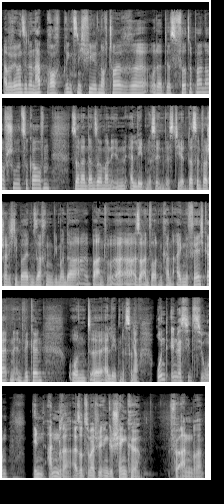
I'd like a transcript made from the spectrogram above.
Aber wenn man sie dann hat, braucht, bringt es nicht viel, noch teurere oder das vierte Paar Laufschuhe zu kaufen, sondern dann soll man in Erlebnisse investieren. Das sind wahrscheinlich die beiden Sachen, die man da beantwo also antworten kann. Eigene Fähigkeiten entwickeln und äh, Erlebnisse. Ja. Und Investition in andere, also zum Beispiel in Geschenke für andere.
